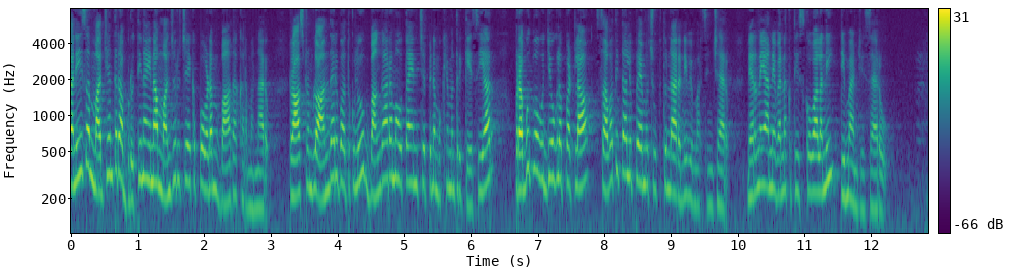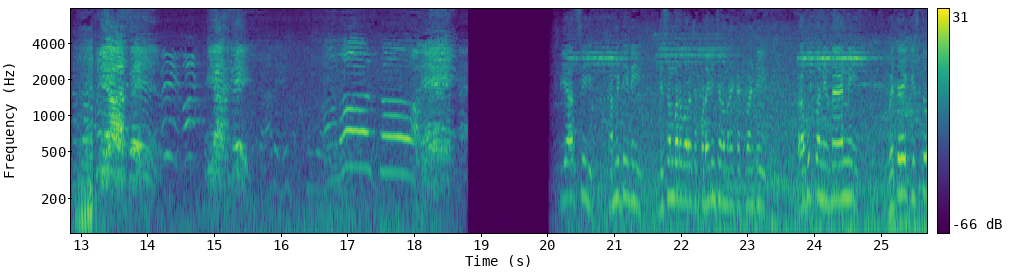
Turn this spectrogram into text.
కనీసం మధ్యంతర భృతినైనా మంజూరు చేయకపోవడం బాధాకరమన్నారు. రాష్ట్రంలో అందరి బతుకులు బంగారం అవుతాయని చెప్పిన ముఖ్యమంత్రి కేసీఆర్ ప్రభుత్వ ఉద్యోగుల పట్ల సవతి ప్రేమ చూపుతున్నారని విమర్శించారు. నిర్ణయాన్ని వెనక్కి తీసుకోవాలని డిమాండ్ చేశారు. పిఆర్సీ కమిటీని డిసెంబర్ వరకు పొడిగించడం అనేటటువంటి ప్రభుత్వ నిర్ణయాన్ని వ్యతిరేకిస్తూ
